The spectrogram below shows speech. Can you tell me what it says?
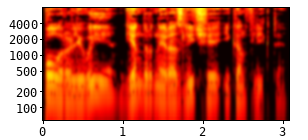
Полуролевые, гендерные различия и конфликты.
